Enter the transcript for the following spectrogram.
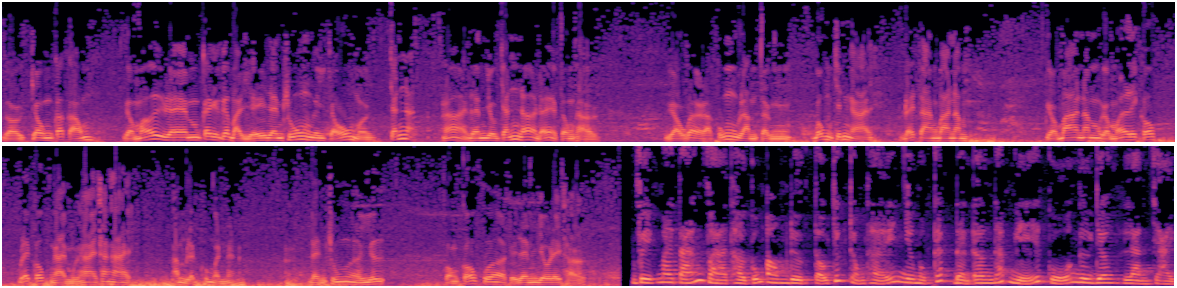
rồi chôn các ổng rồi mới đem cái cái bài vị đem xuống ngay chỗ mà tránh á à, đem vô tránh đó để tôn thờ. Rồi cái là cũng làm từng 49 ngày để tan 3 năm. Rồi 3 năm rồi mới lấy cốt lấy cốt ngày 12 tháng 2 âm lịch của mình á đem xuống dưới còn cốt thì đem vô đây thờ Việc mai táng và thờ cúng ông được tổ chức trọng thể như một cách đền ơn đáp nghĩa của ngư dân làng chài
